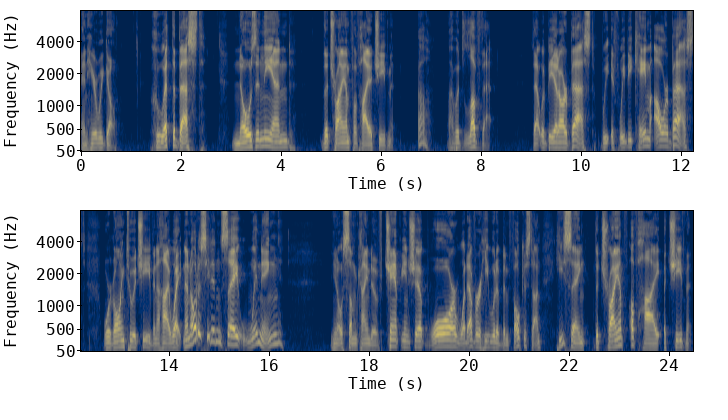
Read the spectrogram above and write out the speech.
And here we go. Who at the best knows in the end the triumph of high achievement? Oh, I would love that. That would be at our best. We, if we became our best, we're going to achieve in a high way. Now, notice he didn't say winning, you know, some kind of championship, war, whatever he would have been focused on. He's saying the triumph of high achievement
